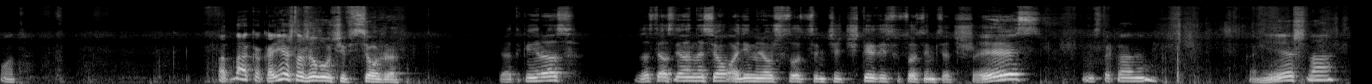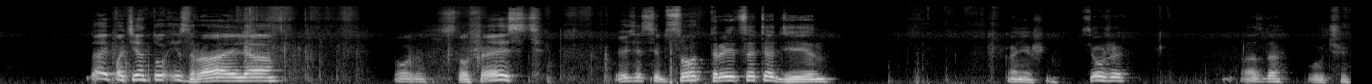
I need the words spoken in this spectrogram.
Вот. Однако, конечно же, лучше все же. Пятый не раз. Застрял слева на сем 1 миллион 674 776 стаканы. Конечно. Да и патенту Израиля. 106 1731. Конечно. Все же гораздо лучше.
